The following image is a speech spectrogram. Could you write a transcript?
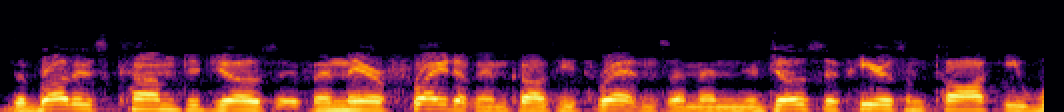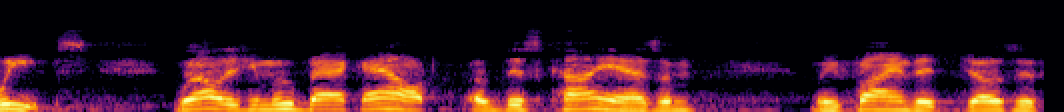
The brothers come to Joseph, and they're afraid of him because he threatens them, and Joseph hears them talk, he weeps. Well, as you move back out of this chiasm, we find that Joseph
